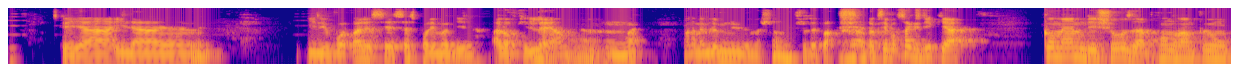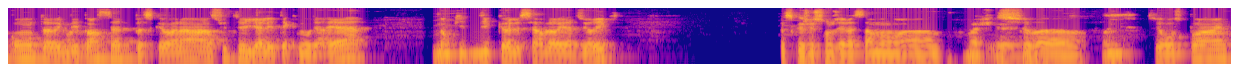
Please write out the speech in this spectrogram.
Parce qu'il a, il a, voit pas le CSS pour les mobiles, alors qu'il l'est. Hein, Ouais. On a même le menu, machin, je sais pas. Donc c'est pour ça que je dis qu'il y a quand même des choses à prendre un peu en compte avec des pincettes, parce que voilà, ensuite il y a les technos derrière. Donc il te dit que le serveur est à Zurich, parce que j'ai changé récemment euh, Ouais, sur euh, Oui. sur Hostpoint,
